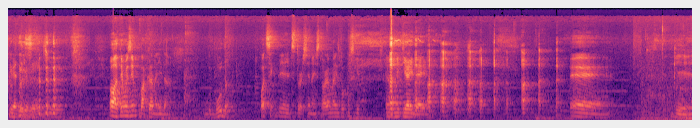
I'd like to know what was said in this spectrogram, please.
Criativo. Ó, tem um exemplo bacana aí da, do Buda. Pode ser que tenha distorcendo a história, mas vou conseguir transmitir a ideia. É, que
